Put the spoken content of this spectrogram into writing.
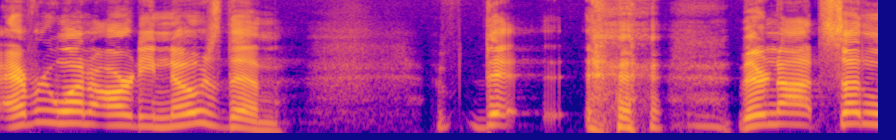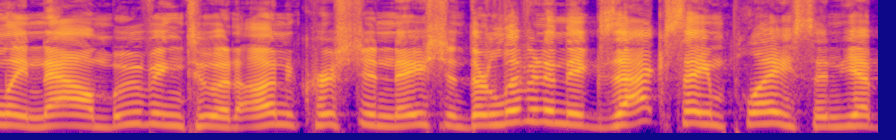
everyone already knows them. They're not suddenly now moving to an unchristian nation. They're living in the exact same place, and yet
